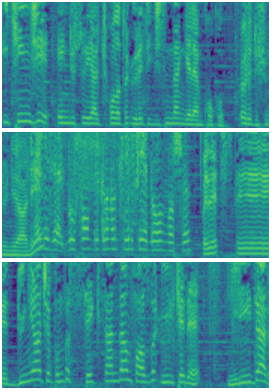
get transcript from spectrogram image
ikinci endüstriyel çikolata üreticisinden gelen koku. Öyle düşünün yani. Ne güzel bu fabrikanın Türkiye'de olması. Evet, e, dünya çapında 80'den fazla ülkede lider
